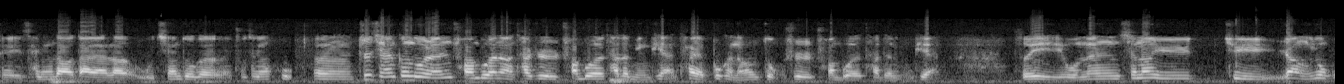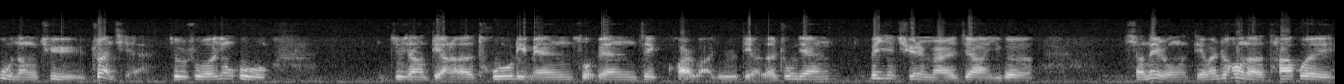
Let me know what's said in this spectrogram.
给财经道带来了五千多个注册用户。嗯，之前更多人传播呢，他是传播他的名片，他也不可能总是传播他的名片。所以我们相当于去让用户能去赚钱，就是说用户就像点了图里面左边这块儿吧，就是点了中间微信群里面这样一个小内容，点完之后呢，他会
